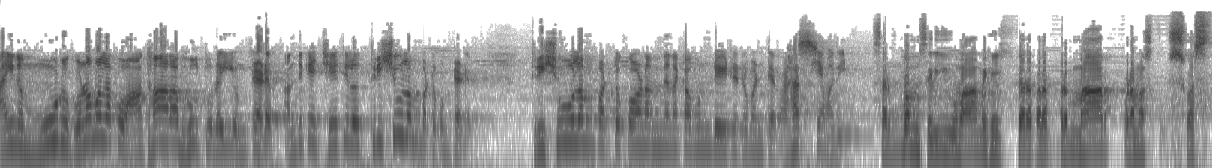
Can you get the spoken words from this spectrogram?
ఆయన మూడు గుణములకు ఆధారభూతుడై ఉంటాడు. అందుకే చేతిలో త్రిశూలం పట్టుకుంటాడు. త్రిశూలం పట్టుకోవడం వెనక ఉండేటటువంటి రహస్యం అది. సర్వం శ్రీ ఉమామహేశ్వర పరబ్రహ్మార్పణమస్తు. స్వస్తి.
